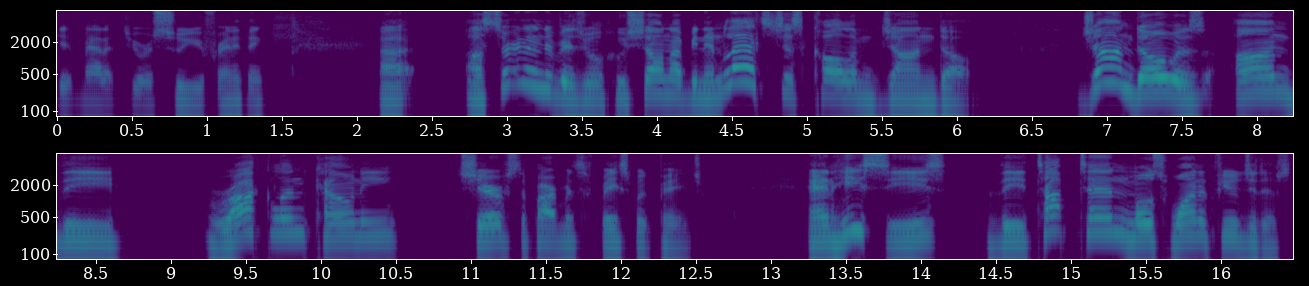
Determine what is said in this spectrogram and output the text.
get mad at you or sue you for anything. uh, a certain individual who shall not be named, let's just call him John Doe. John Doe is on the Rockland County Sheriff's Department's Facebook page, and he sees the top 10 most wanted fugitives.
